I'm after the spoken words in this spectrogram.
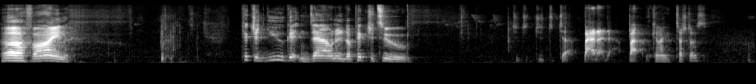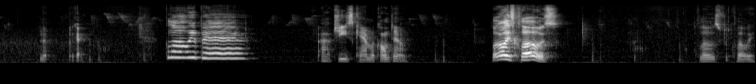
Uh, fine. Picture you getting down in the picture tube. Can I touch those? No. Okay. Glowy Bear. Ah, jeez, camera, calm down. Look at all these clothes. Clothes for Chloe.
